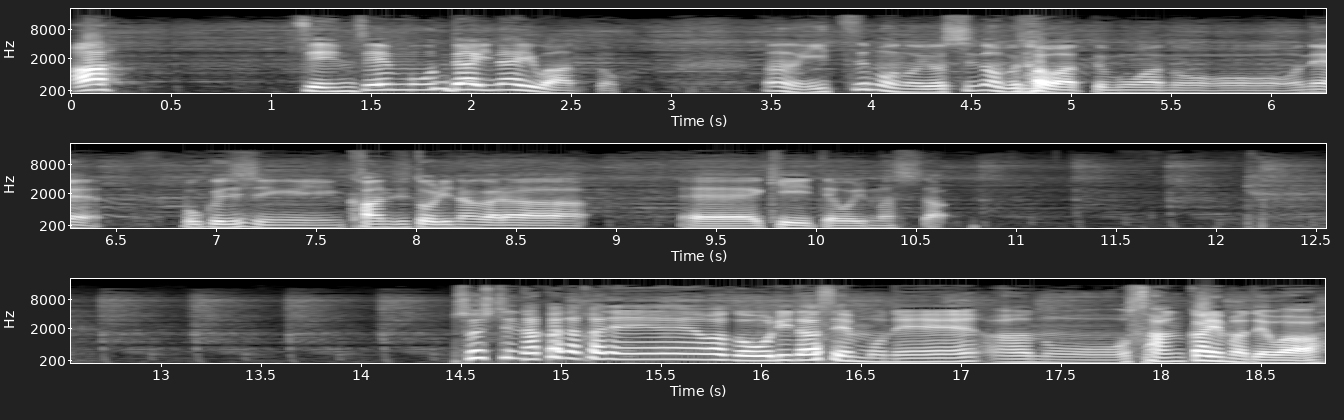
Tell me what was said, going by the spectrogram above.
あ、全然問題ないわ、と。うん、いつもの慶喜だわってもうあの、ね、僕自身感じ取りながら、えー、聞いておりました。そしてなかなかね、我が折り打線もね、あのー、3回までは、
